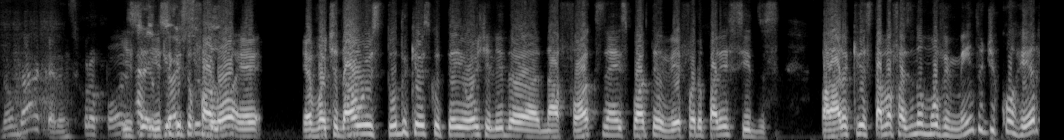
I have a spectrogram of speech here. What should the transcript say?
Não dá, cara, não se propõe. Isso, isso que tu falou é, eu vou te dar o estudo que eu escutei hoje ali da, na Fox né, Sport TV, foram parecidos. Falaram que ele estava fazendo um movimento de correr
